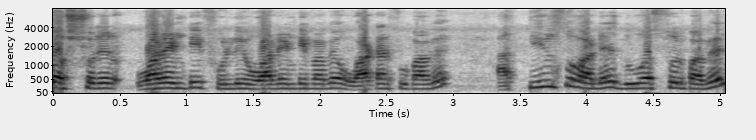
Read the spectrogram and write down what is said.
বছরের ওয়ারেন্টি ফুললি ওয়ারেন্টি পাবে ওয়াটার প্রুফ পাবে। আর তিনশো ওয়াটের দু বছর পাবেন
